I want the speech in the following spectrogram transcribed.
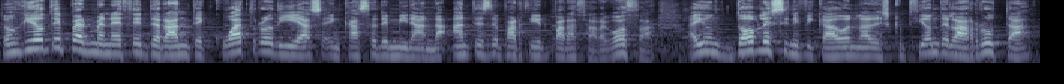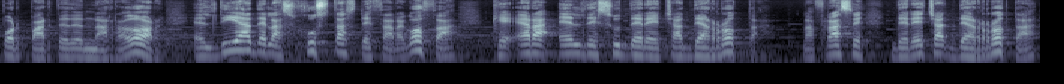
Don Quijote permanece durante cuatro días en casa de Miranda antes de partir para Zaragoza. Hay un doble significado en la descripción de la ruta por parte del narrador. El día de las justas de Zaragoza, que era el de su derecha derrota. La frase derecha derrota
